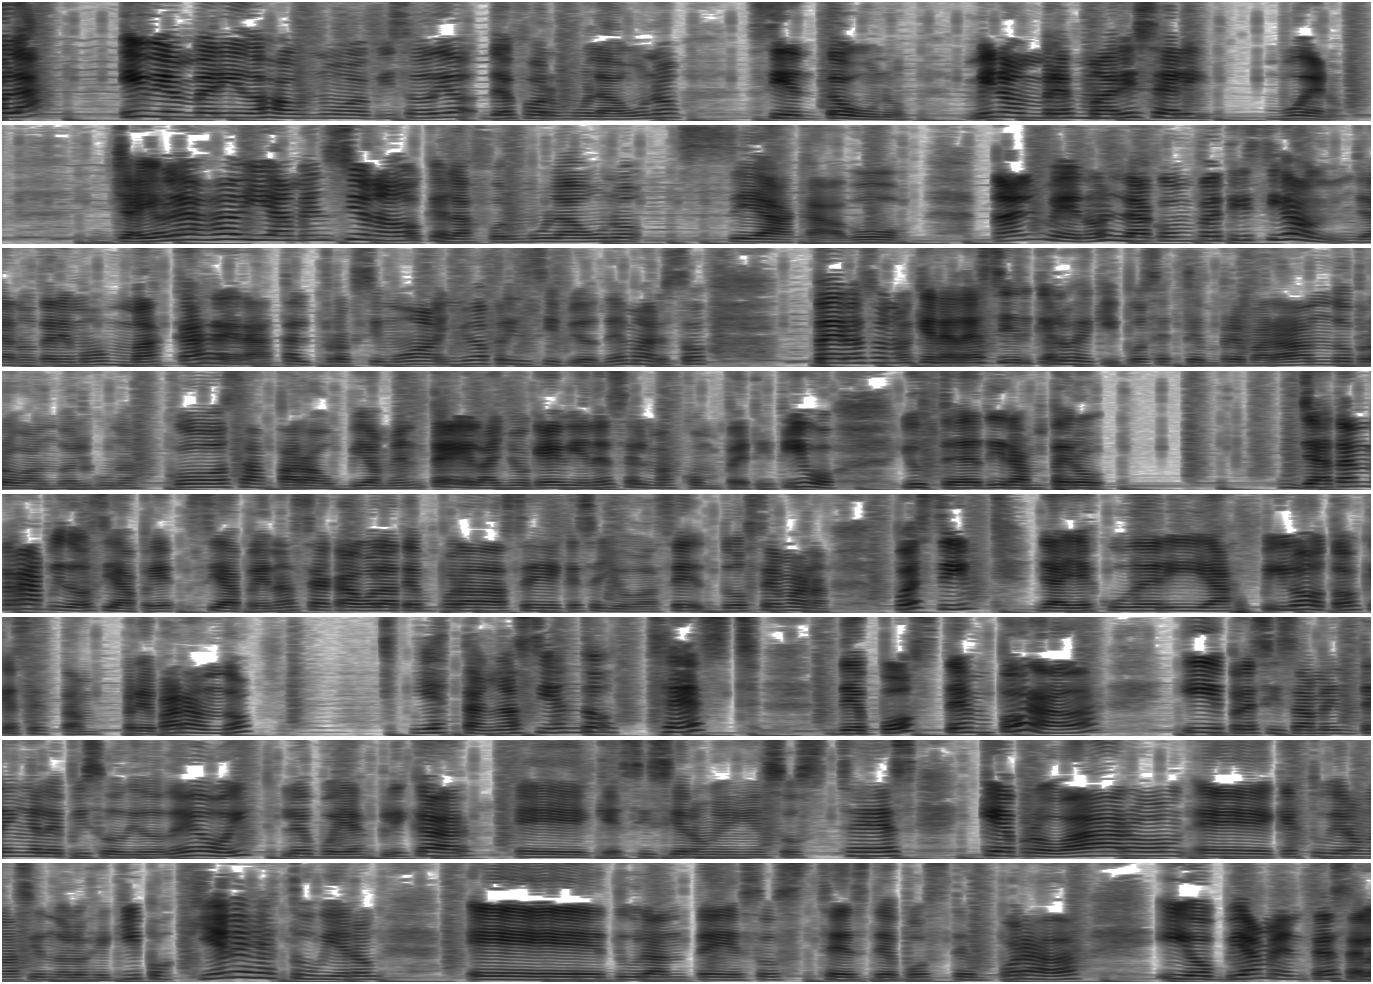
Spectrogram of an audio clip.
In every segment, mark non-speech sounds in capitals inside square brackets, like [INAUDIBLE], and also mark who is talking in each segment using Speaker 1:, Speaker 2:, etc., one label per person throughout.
Speaker 1: Hola y bienvenidos a un nuevo episodio de Fórmula 1 101. Mi nombre es Mariceli. Bueno, ya yo les había mencionado que la Fórmula 1 se acabó. Al menos la competición. Ya no tenemos más carreras hasta el próximo año a principios de marzo. Pero eso no quiere decir que los equipos se estén preparando, probando algunas cosas para obviamente el año que viene ser más competitivo. Y ustedes dirán, pero ya tan rápido, si, apenas se acabó la temporada hace, qué sé yo, hace dos semanas, pues sí, ya hay escuderías pilotos que se están preparando y están haciendo test de postemporada y precisamente en el episodio de hoy les voy a explicar eh, qué se hicieron en esos tests, qué probaron, eh, qué estuvieron haciendo los equipos, quiénes estuvieron eh, durante esos tests de postemporada. Y obviamente se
